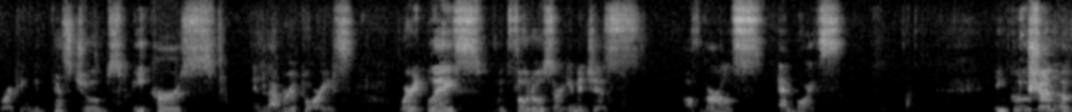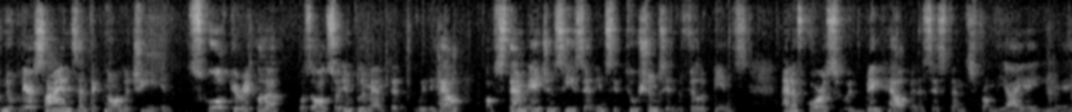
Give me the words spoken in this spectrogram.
working with test tubes, beakers, in laboratories were replaced with photos or images of girls and boys. Inclusion of nuclear science and technology in school curricula was also implemented with the help of STEM agencies and institutions in the Philippines, and of course, with big help and assistance from the IAEA.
